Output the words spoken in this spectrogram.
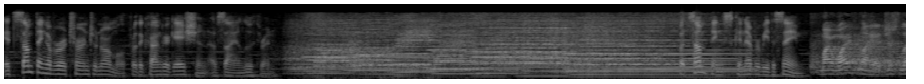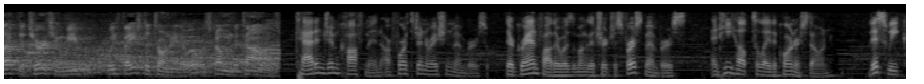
it's something of a return to normal for the congregation of Zion Lutheran. But some things can never be the same. My wife and I had just left the church and we, we faced a tornado. It was coming to town. Tad and Jim Kaufman are fourth generation members. Their grandfather was among the church's first members, and he helped to lay the cornerstone. This week,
